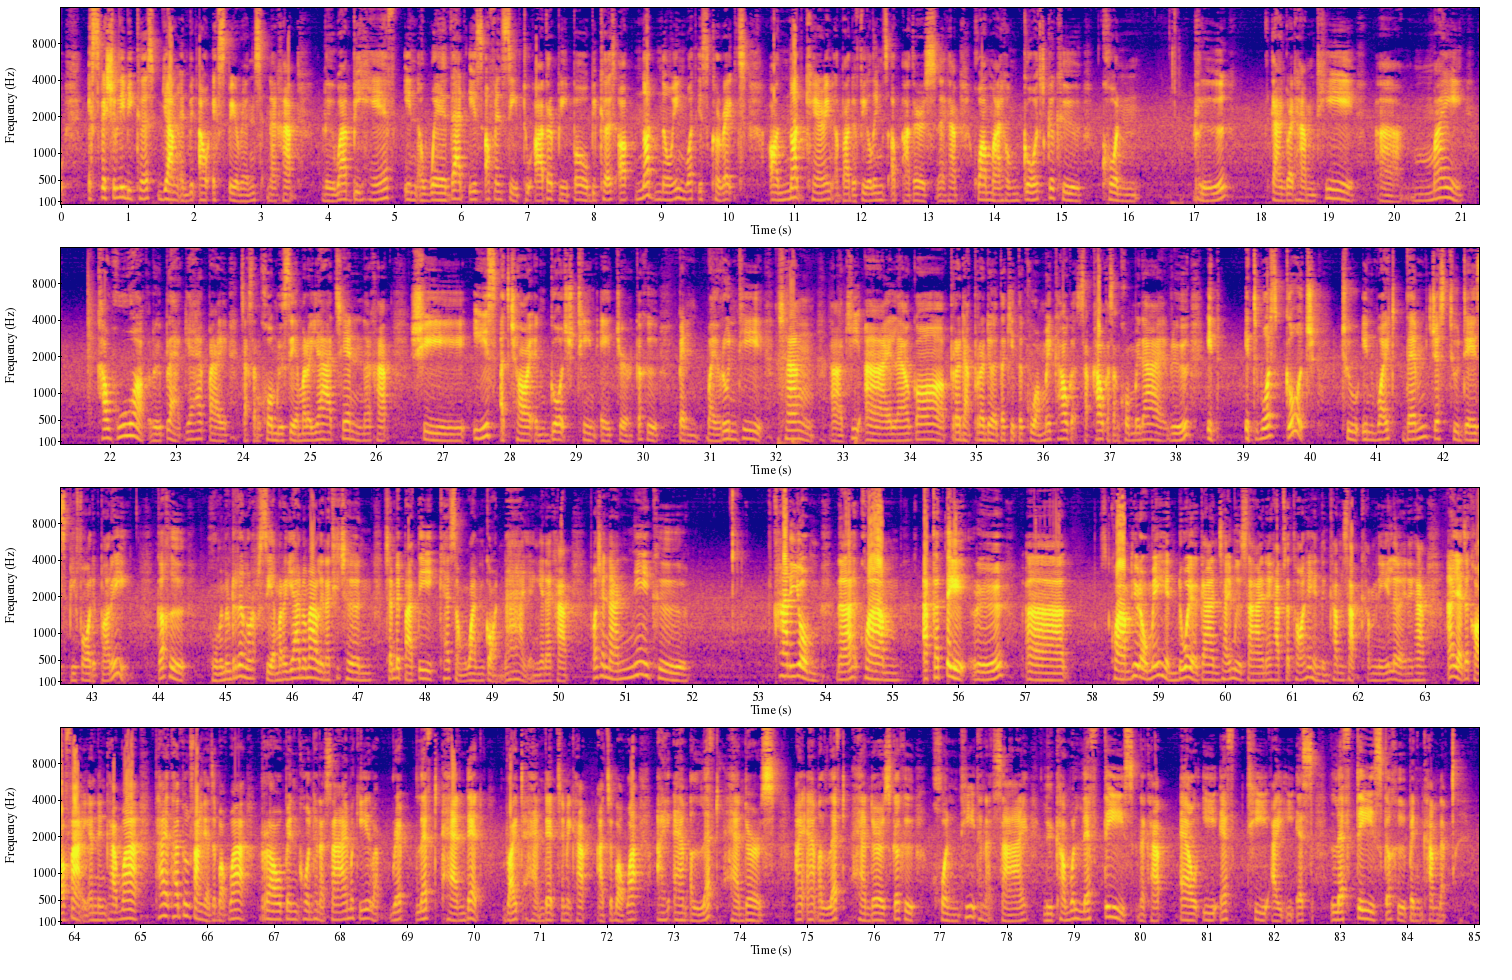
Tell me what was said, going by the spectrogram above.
especially because young and without experience นะครับ หรือว่า behave in a way that is offensive to other people because of not knowing what is correct or not caring about the feelings of others นะครับ ความหมายของ ghost ก็คือคน หรือการกระทำที่ไม่ เข้าพวกหรือแปลกแยกไปจากสังคมหรือเสียมารยาทเช่นนะครับ she is a shy and gauche teenager ก็คือเป็นวัยรุ่นที่ช่างขี้อายแล้วก็ประดับประเดิดตะขิดตะขวงไม่เข้ากับเข้ากับสังคมไม่ได้ หรือ it it was gauche to invite them just two days before the party ก็คือ โหมันเป็นเรื่องเสียมารยาทมากๆเลยนะที่เชิญ ฉันไปปาร์ตี้แค่ 2 วันก่อนหน้าอย่างเงี้ยนะครับ เพราะฉะนั้นนี่คือค่านิยมนะความอคติหรืออความที่เราไม่เห็นด้วยกับการใช้มือซ้ายนะครับ สะท้อนให้เห็นถึงคำศัพท์คำนี้เลยนะครับออยากจะขอฝากอีกอันหนึ่งครับว่าถ้าท่านผู้ฟังอยากจะบอกว่าเราเป็นคนถนัดซ้ายเมื่อกี้แบบ left handed right handed ใช่ไหมครับ อาจจะบอกว่า I am a left handers I am a left handers ก็คือคนที่ถนัดซ้าย หรือคำว่า lefties นะครับ L E F T I E S lefties ก็คือเป็นคำแบบ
